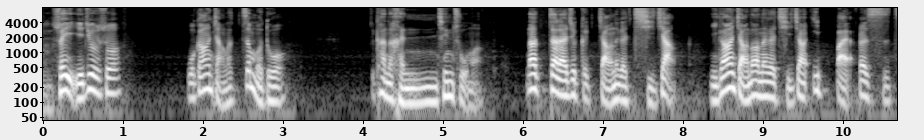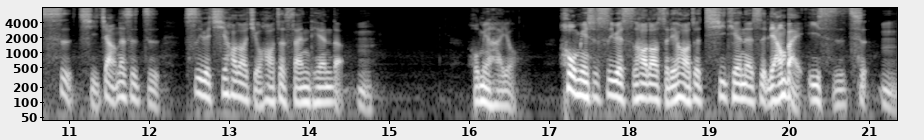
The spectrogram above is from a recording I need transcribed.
嗯。所以也就是说，我刚刚讲了这么多，就看得很清楚嘛。那再来就讲那个起降。你刚刚讲到那个起降一百二十次起降，那是指四月七号到九号这三天的。嗯，后面还有，后面是四月十号到十六号这七天呢，是两百一十次。嗯，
